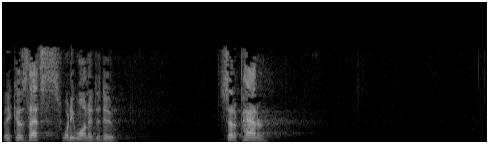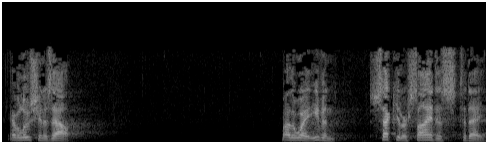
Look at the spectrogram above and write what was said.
because that's what he wanted to do. Set a pattern. Evolution is out. By the way, even secular scientists today,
